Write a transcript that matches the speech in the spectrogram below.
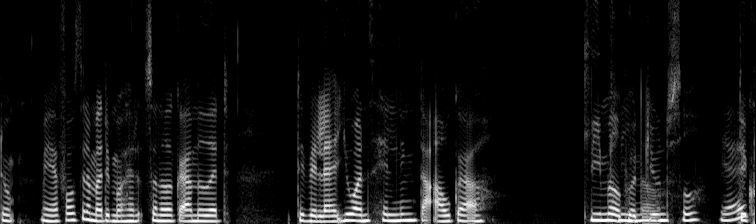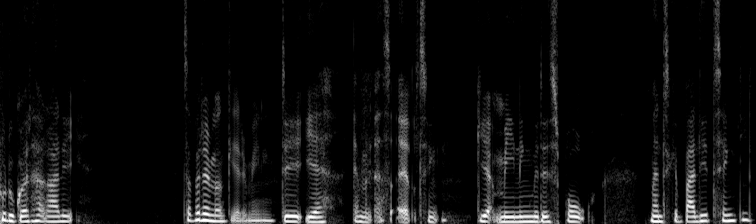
dum. Men jeg forestiller mig, at det må have sådan noget at gøre med, at det vel er jordens hældning, der afgør... klimaet, på et Klimaet. givet sted, Ja, det kunne du godt have ret i. så på den måde giver det mening. Det, ja, jamen altså alting giver mening med det sprog. Man skal bare lige tænke lidt,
